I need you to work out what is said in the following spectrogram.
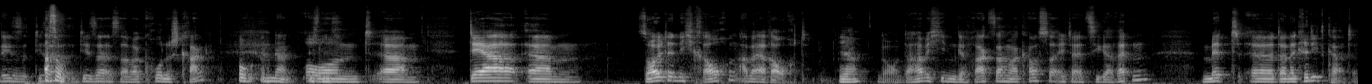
dieser, dieser, so. dieser ist aber chronisch krank. Oh, nein. Und ähm, der ähm, sollte nicht rauchen, aber er raucht. Ja. So, und da habe ich ihn gefragt, sag mal, kaufst du eigentlich deine Zigaretten mit äh, deiner Kreditkarte?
